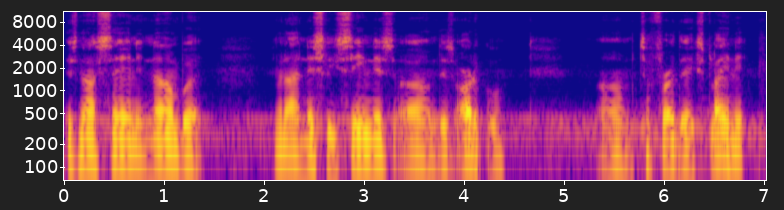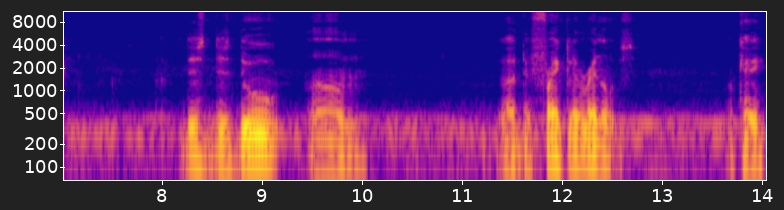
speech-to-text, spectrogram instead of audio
it's not saying it now, but when I initially seen this um this article, um, to further explain it, this this dude um, uh, DeFranklin Reynolds, okay,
